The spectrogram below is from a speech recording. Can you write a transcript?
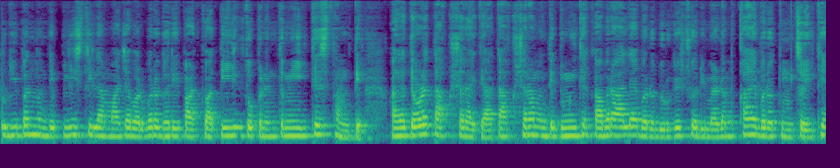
दुर्गी पण म्हणते प्लीज तिला माझ्याबरोबर घरी पाठवा ती येईल तोपर्यंत मी इथेच थांबते. आता तेवढ्यात अक्षर आहे आता अक्षरा म्हणते तुम्ही इथे काबरा आल्या बरं दुर्गेश्वरी मॅडम? काय बरं तुमचं इथे?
